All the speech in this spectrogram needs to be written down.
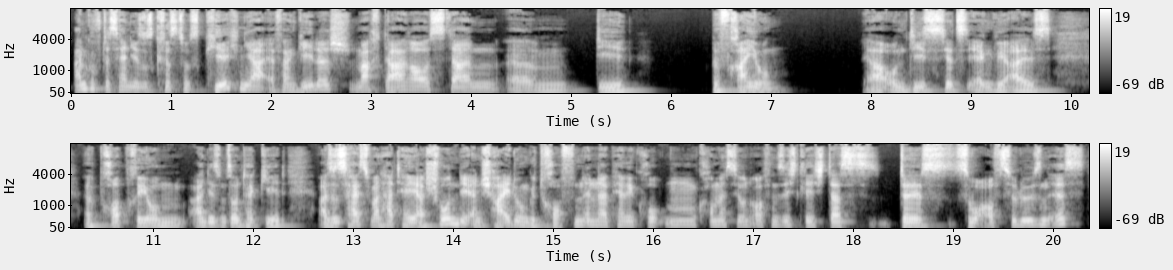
Ankunft des Herrn Jesus Christus. Kirchenjahr evangelisch macht daraus dann ähm, die Befreiung. Ja, um dies jetzt irgendwie als äh, Proprium an diesem Sonntag geht. Also das heißt, man hat ja, ja schon die Entscheidung getroffen in der Perikopenkommission offensichtlich, dass das so aufzulösen ist,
